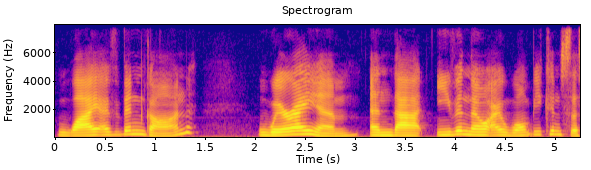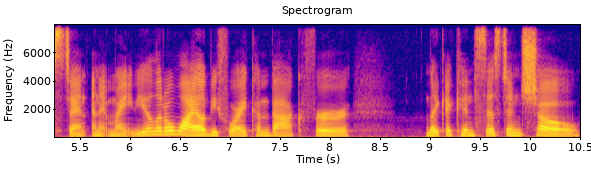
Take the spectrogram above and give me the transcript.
why I've been gone, where I am, and that even though I won't be consistent and it might be a little while before I come back for like a consistent show,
